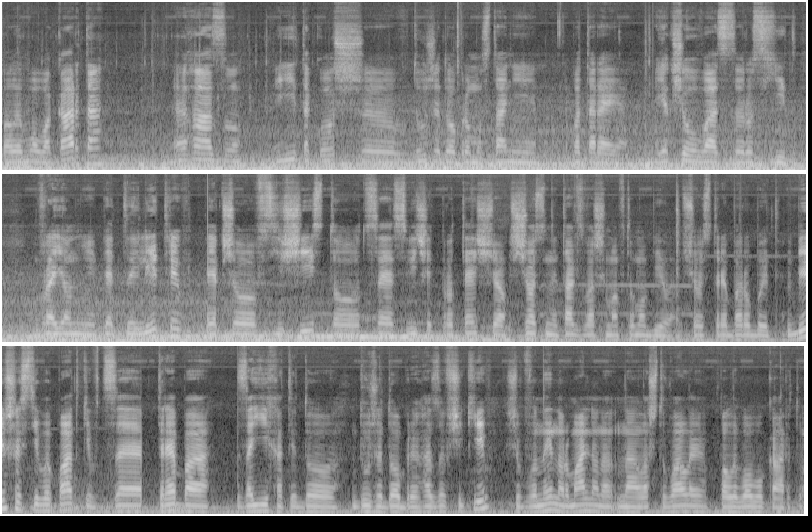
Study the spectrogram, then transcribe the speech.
паливова карта е, газу, і також е, в дуже доброму стані батарея. Якщо у вас розхід в районі 5 літрів, якщо всі 6, то це свідчить про те, що щось не так з вашим автомобілем, щось треба робити. В більшості випадків це треба заїхати до дуже добрих газовщиків, щоб вони нормально налаштували паливову карту.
